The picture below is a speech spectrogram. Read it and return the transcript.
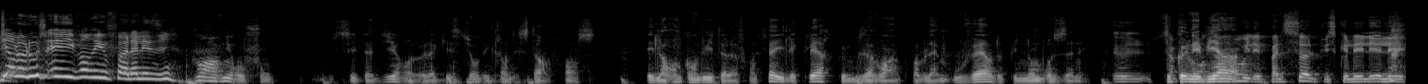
Pierre Lelouch et Yvan Rioufol, allez-y. Pour en venir au fond, c'est-à-dire euh, la question des clandestins en France et leur reconduite à la frontière, il est clair que nous avons un problème ouvert depuis de nombreuses années. Euh, Je connais bien- il n'est pas le seul, puisque les, les- les-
